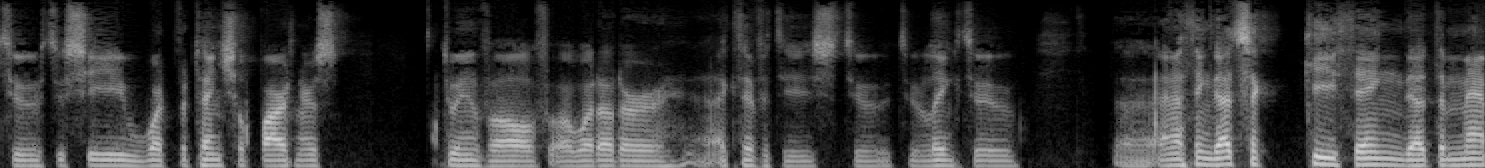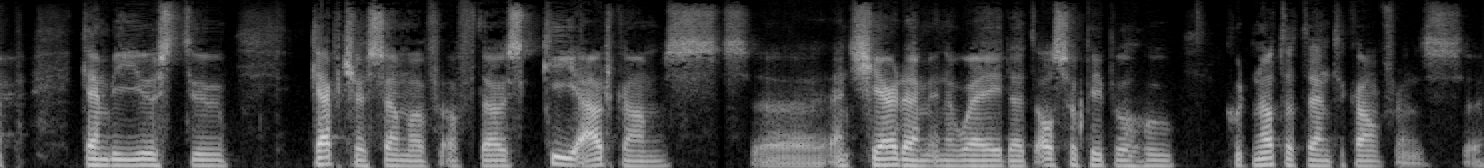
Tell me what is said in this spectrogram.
to to see what potential partners to involve or what other activities to to link to. Uh, and I think that's a key thing that the map can be used to capture some of, of those key outcomes uh, and share them in a way that also people who could not attend the conference uh,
